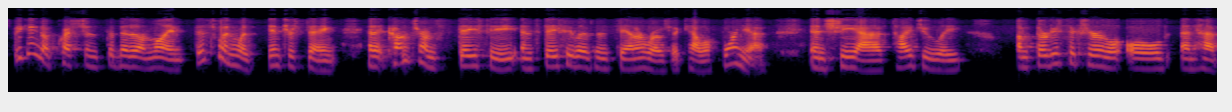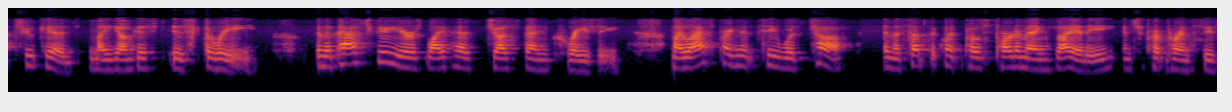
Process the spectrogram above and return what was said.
speaking of questions submitted online, this one was interesting and it comes from Stacy and Stacy lives in Santa Rosa, California. And she asked, "Hi Julie, I'm 36 years old and have two kids. My youngest is 3. In the past few years, life has just been crazy. My last pregnancy was tough and the subsequent postpartum anxiety, and she put parentheses,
